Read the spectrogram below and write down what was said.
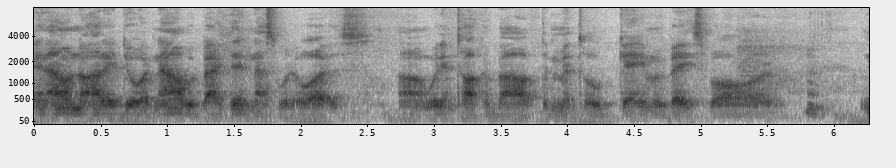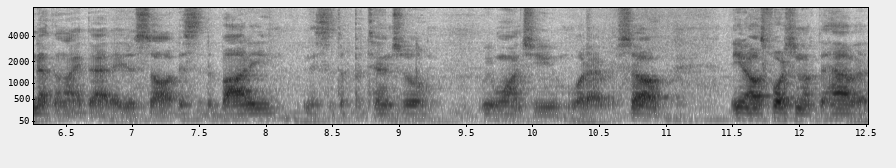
and I don't know how they do it now, but back then that's what it was. Um, we didn't talk about the mental game of baseball or nothing like that. They just saw this is the body, this is the potential. We want you, whatever. So, you know, I was fortunate enough to have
